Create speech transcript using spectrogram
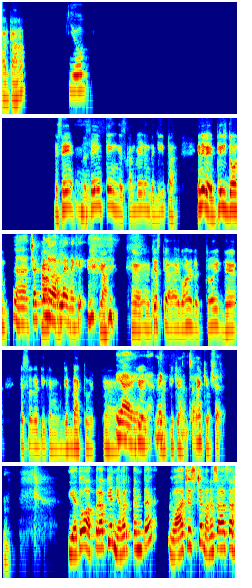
யாருக்கானோ யோக் the same the Mm. same thing is conveyed in the Gita anyway please don't ஆஹ் சட்டுன்னு Stop, வரல uh, எனக்கு yeah uh, just uh, I wanted to throw it there just so that you can get back to it uh, yeah you- yeah uh, if you can thank you sure यतो अप्राप्य न्यवर्तन्त वाचश्च मनसा सह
